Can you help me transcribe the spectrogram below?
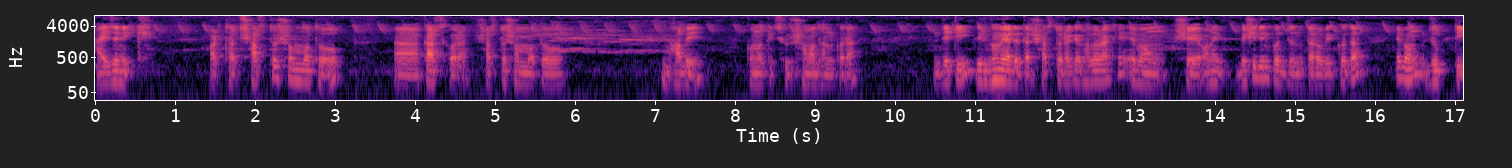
হাইজেনিক, অর্থাৎ স্বাস্থ্যসম্মত কাজ করা, স্বাস্থ্যসম্মত ভাবে কোনো কিছুর সমাধান করা, যেটি দীর্ঘমেয়াদে তার স্বাস্থ্যটাকে ভালো রাখে এবং সে অনেক বেশি দিন পর্যন্ত তার অভিজ্ঞতা এবং যুক্তি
